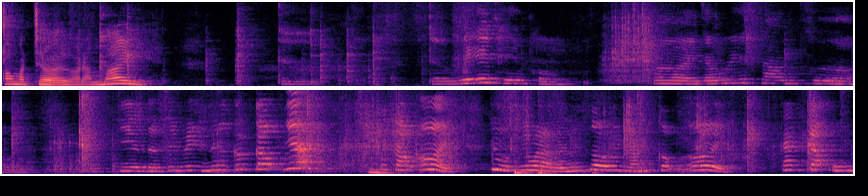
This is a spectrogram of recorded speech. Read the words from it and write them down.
ông mặt trời, có đám mây. Tớ, vẽ thêm còn. Rồi, tớ vẽ xong rồi. Đầu tiên tớ sẽ vẽ nữa các cậu nhé. Ừ. Các cậu ơi, nhưng mà các bạn là ơi các cậu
